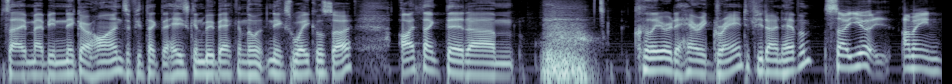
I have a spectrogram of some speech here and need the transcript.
Say maybe Nicho Hynes if you think that he's going to be back in the next week or so. I think that um, Cleary to Harry Grant if you don't have him. So you, I mean,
